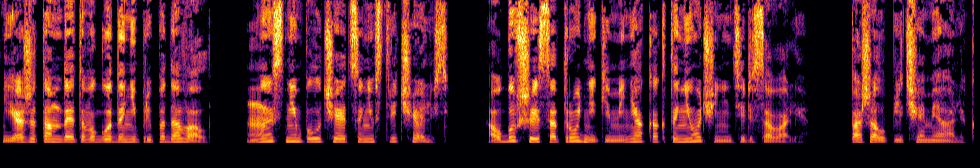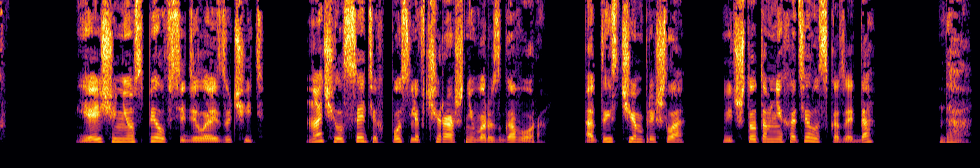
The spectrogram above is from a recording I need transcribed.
Я же там до этого года не преподавал. Мы с ним, получается, не встречались. А у бывшие сотрудники меня как-то не очень интересовали. Пожал плечами Алик. Я еще не успел все дела изучить. Начал с этих после вчерашнего разговора. «А ты с чем пришла? Ведь что-то мне хотела сказать, да?» «Да.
